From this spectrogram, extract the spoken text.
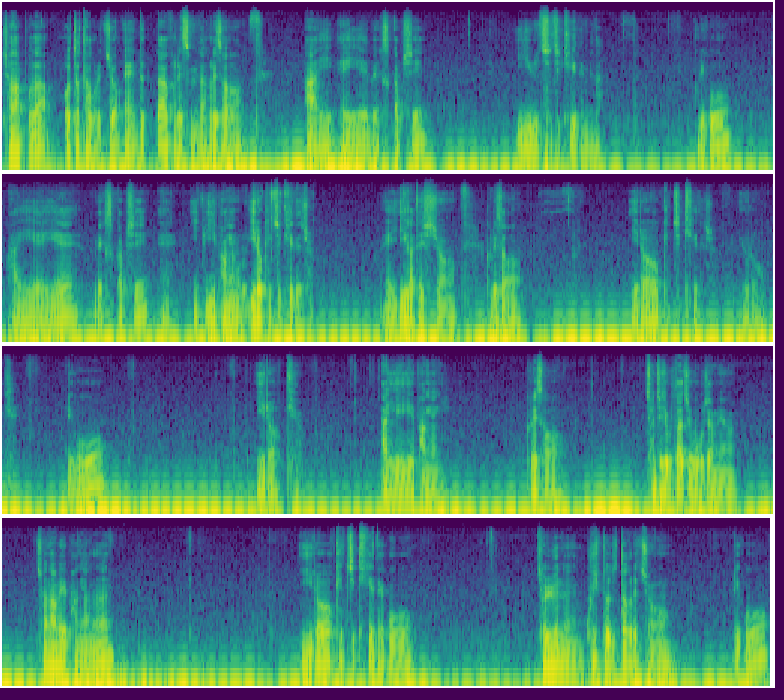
전압보다 어떻다고 그랬죠? 예, 늦다 그랬습니다. 그래서 IA의 맥스 값이 이 위치에 찍히게 됩니다. 그리고 IA의 맥스 값이 예, 이, 이 방향으로 이렇게 찍히게 되죠. 예, 이해가 되시죠? 그래서 이렇게 찍히게 되죠. 이렇게 그리고 이렇게요. IA의 방향이 그래서 전체적으로 따지고 보자면 전압의 방향은 이렇게 찍히게 되고 전류는 90도 늦다 그랬죠. 그리고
